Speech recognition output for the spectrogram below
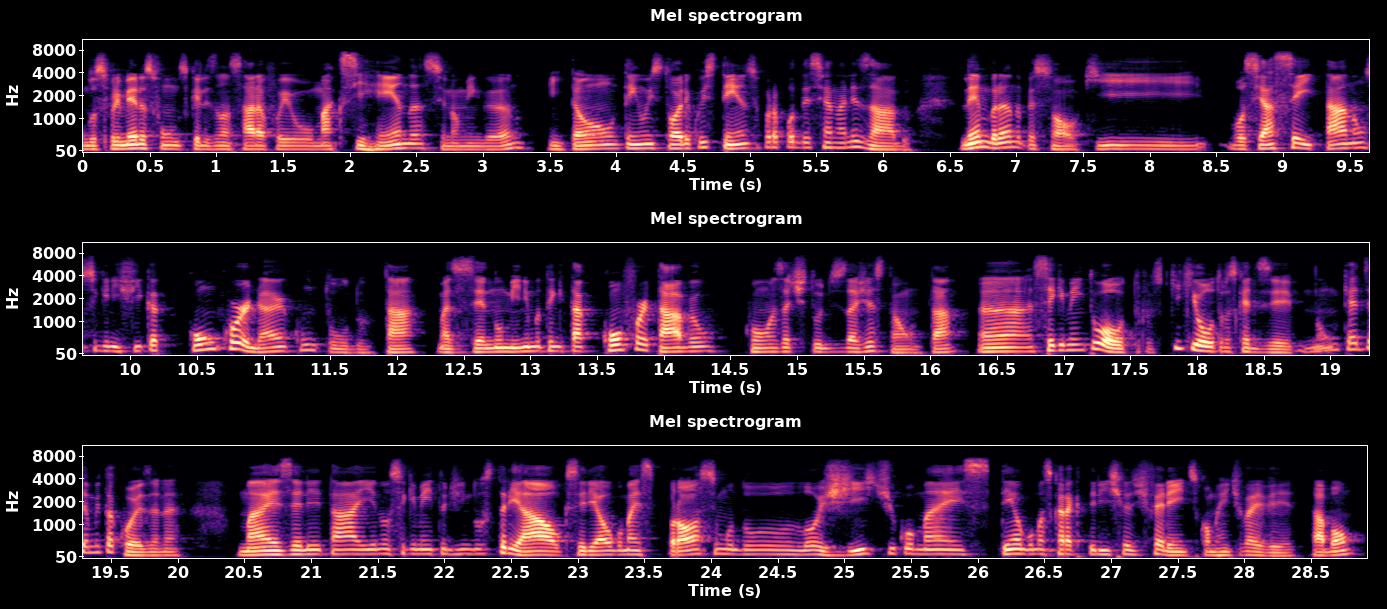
um dos primeiros fundos que eles lançaram foi o Maxi Renda, se não me engano. Então tem um histórico extenso para poder ser analisado. Lembrando, pessoal, que você aceitar não significa concordar com tudo, tá? Mas você, no mínimo, tem que estar confortável com as atitudes da gestão, tá? Uh, segmento outros. O que, que outros quer dizer? Não quer dizer muita coisa, né? Mas ele está aí no segmento de industrial, que seria algo mais próximo do logístico, mas tem algumas características diferentes, como a gente vai ver, tá bom?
